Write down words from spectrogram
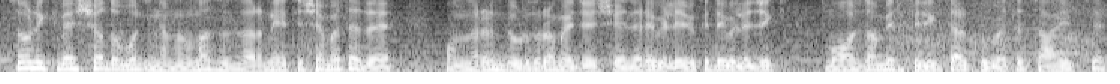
Sonic ve Shadow'un inanılmaz hızlarına yetişemese de onların durduramayacağı şeylere bile yük edebilecek muazzam bir fiziksel kuvvete sahiptir.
